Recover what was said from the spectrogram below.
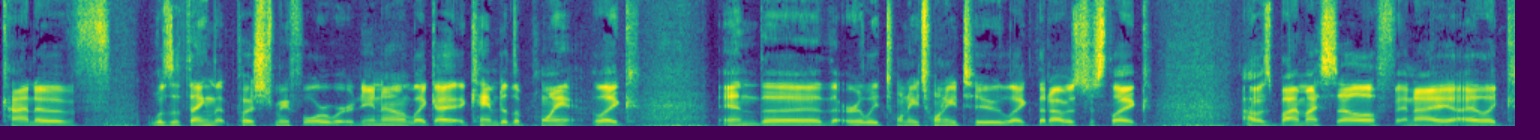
kind of was a thing that pushed me forward. You know, like I it came to the point like in the the early 2022, like that I was just like I was by myself and I, I like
